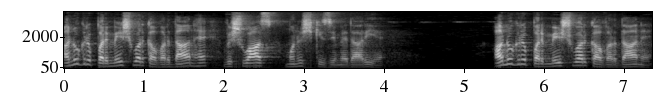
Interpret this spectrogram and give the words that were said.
अनुग्रह परमेश्वर का वरदान है, विश्वास मनुष्य की ज़िम्मेदारी है। अनुग्रह परमेश्वर का वरदान है,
